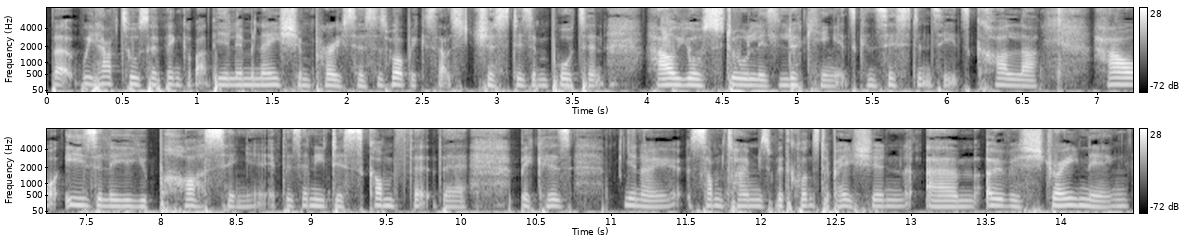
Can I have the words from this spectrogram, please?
But we have to also think about the elimination process as well because that's just as important. How your stool is looking, its consistency, its colour, how easily are you passing it, if there's any discomfort there. Because, you know, sometimes with constipation, um, overstraining,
